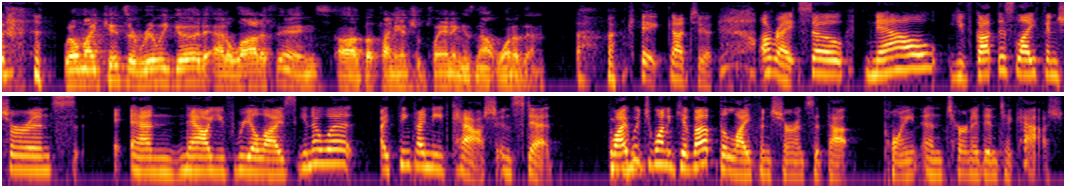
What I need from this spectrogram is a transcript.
well, my kids are really good at a lot of things, uh, but financial planning is not one of them. Okay, gotcha. All right. So now you've got this life insurance, and now you've realized, you know what? I think I need cash instead. Why would you want to give up the life insurance at that point and turn it into cash?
